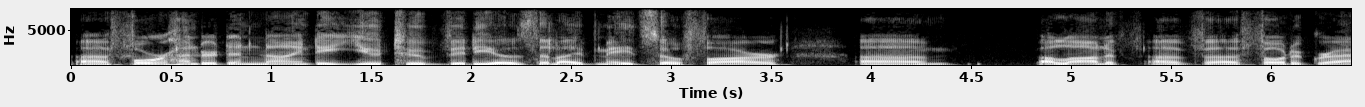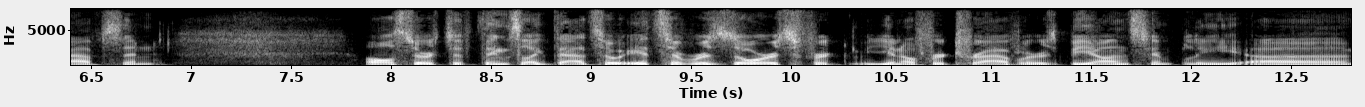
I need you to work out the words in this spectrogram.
uh, 490 YouTube videos that I've made so far. Um, a lot of, of uh, photographs and all sorts of things like that. So it's a resource for you know for travelers beyond simply uh,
